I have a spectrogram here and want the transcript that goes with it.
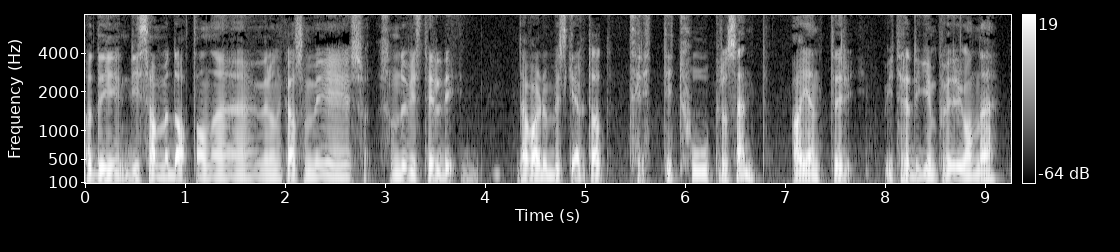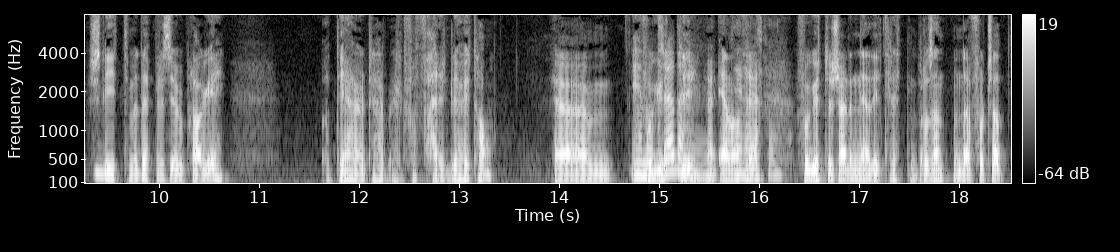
Og de, de, samme dataene, Veronica, som, vi, som du viste til, de, der var det beskrevet at 32 av jenter i tredje gym på videregående sliter med depressive plager. Og det er et helt forferdelig høyt tall. Um, for, gutter, ja, en av tre. for gutter så er det nede i 13% men det er fortsatt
